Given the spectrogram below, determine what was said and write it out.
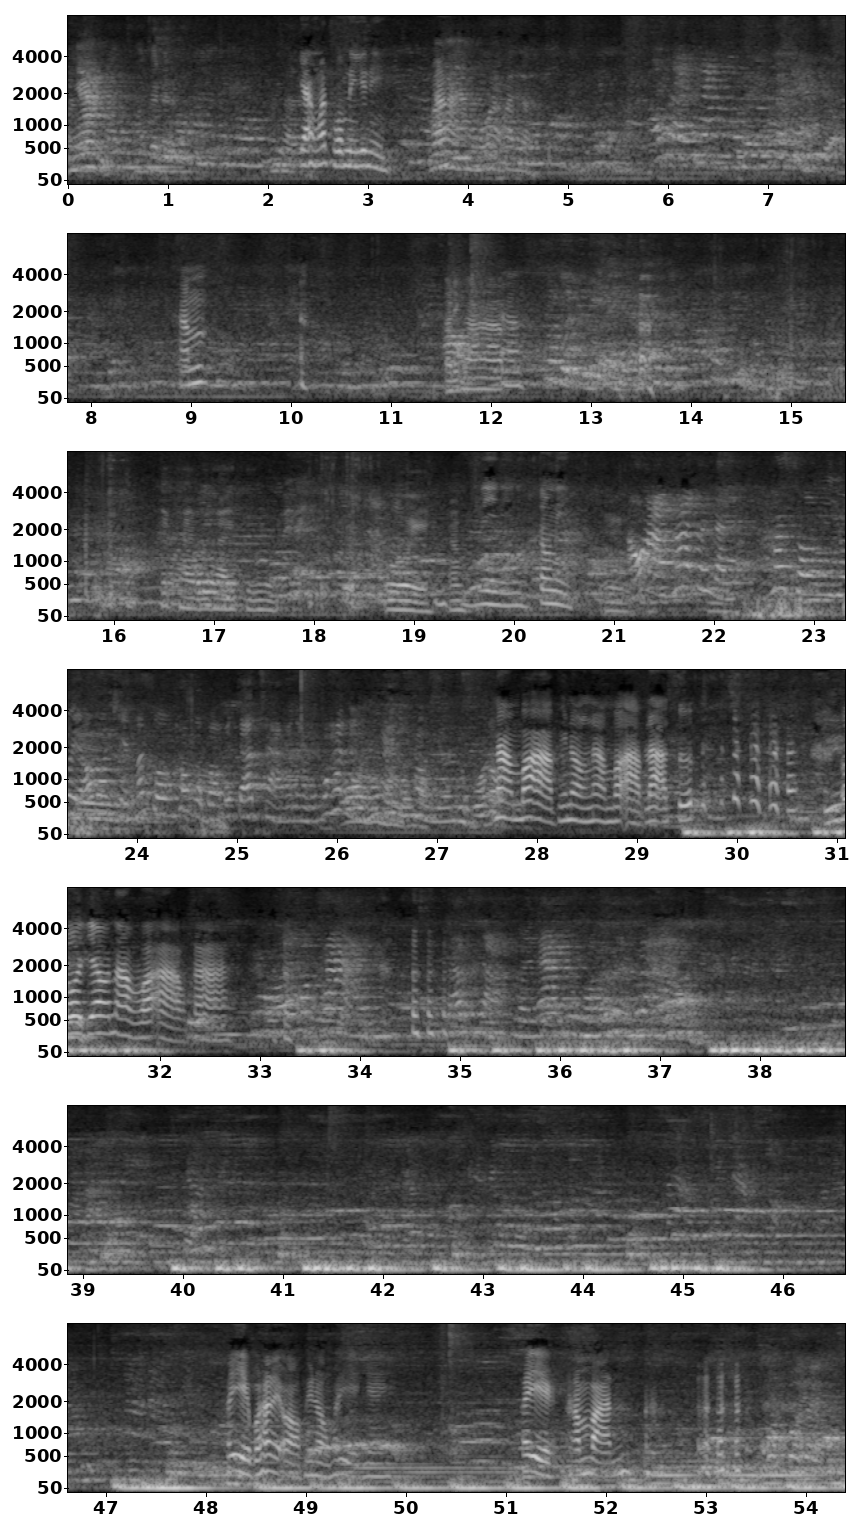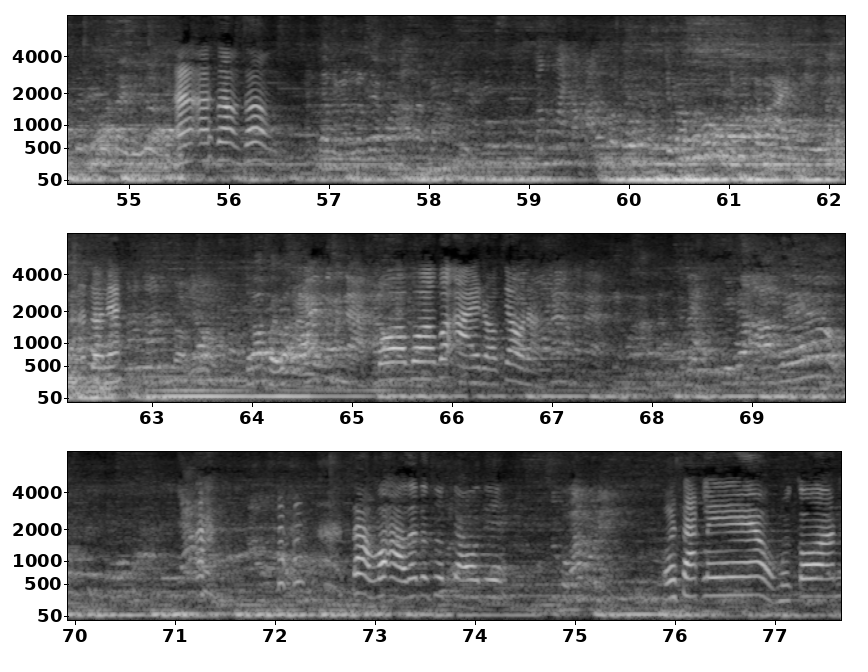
มันย่างยางมัดผมนี่อยู่นี่มาหายังว่ามาเถอะทำสวัสดีครับอ่าเทคไทยวันไทยคือโอ้ยเอานี่นี่ตรงนี้เออเอาหามาด้วยไหนมาทรงอยู่เอารถเข็นมาทรงเข้ากับบอกไปจัดฉากอะไรก็ให้เราหาเขาเยอะน้ำบ่อาบพี่น้องน้ำบ่อาบล่าสุด โอ้ยเย้าน้ำบ่อาบค่ะต้อาวยงามอยู่หมดเลยพระเอกบ่ท่านได้ออกพี่น้องพระเอกไงพระเอกหำหวานอะอะซ่อมซ่อม บอบอบ่อายดอกเจ้าน่ะอีกแล้วอาบแล้วถามว่าเอาแล้วจะสุดเก่าดิเออซักแล้วมือก่อน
